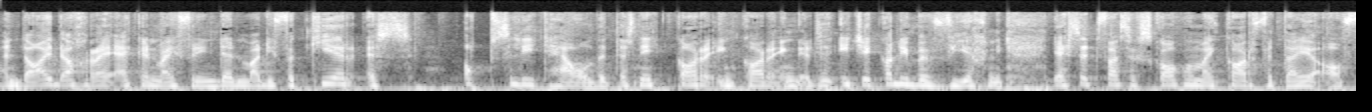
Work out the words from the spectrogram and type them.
En daai dag ry ek en my vriendin, maar die verkeer is absoluut hel. Dit is net karre en karre en dit is iets jy kan nie beweeg nie. Jy sit vas, ek skakel my kar vir tye af.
